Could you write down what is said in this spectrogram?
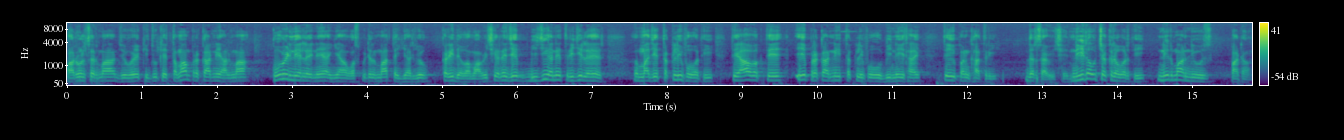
પારુલ શર્મા, જેઓએ કીધું કે તમામ પ્રકારની હાલમાં કોવિડને લઈને અહીંયા હોસ્પિટલમાં તૈયારીઓ કરી દેવામાં આવી છે. અને જે બીજી અને ત્રીજી લહેરમાં જે તકલીફો હતી, તે આ વખતે એ પ્રકારની તકલીફો ઊભી નહીં થાય તેવી પણ ખાતરી દર્શાવી છે. નીરવ ચક્રવર્તી, નિર્માણ ન્યૂઝ પાટણ.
